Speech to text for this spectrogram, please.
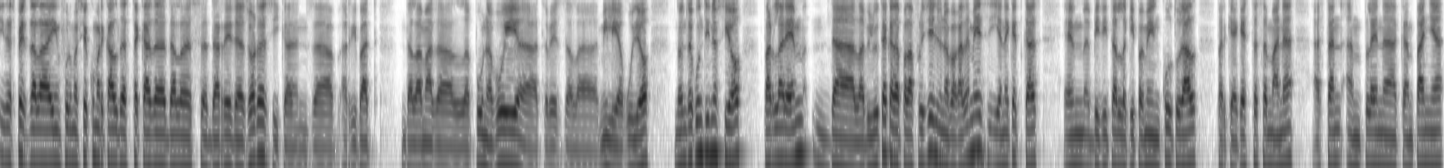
I després de la informació comarcal destacada de les darreres hores i que ens ha arribat de la mà del punt avui a través de l'Emília Agulló, doncs a continuació parlarem de la Biblioteca de Palafrugell una vegada més i en aquest cas hem visitat l'equipament cultural perquè aquesta setmana estan en plena campanya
